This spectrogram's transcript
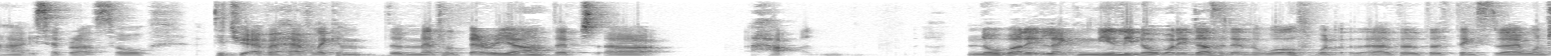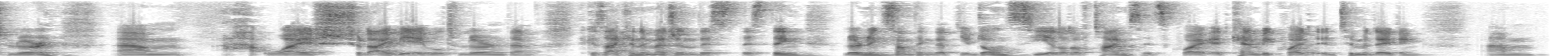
uh, etc. So did you ever have like a, the mental barrier that uh, nobody, like nearly nobody, does it in the world? What uh, the the things that I want to learn? Um, how, why should I be able to learn them? Because I can imagine this this thing learning something that you don't see a lot of times. It's quite it can be quite intimidating. Um,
